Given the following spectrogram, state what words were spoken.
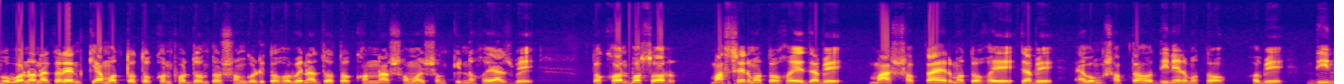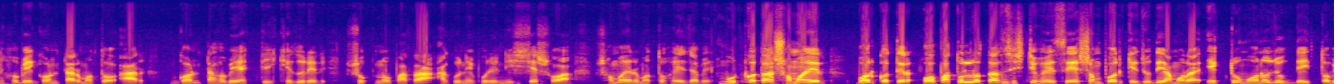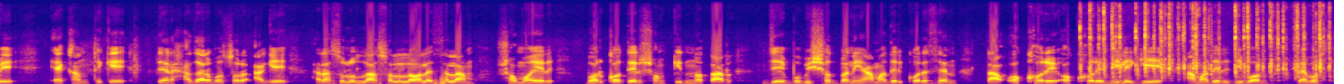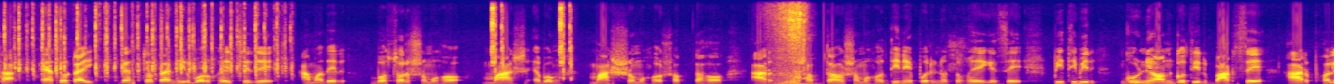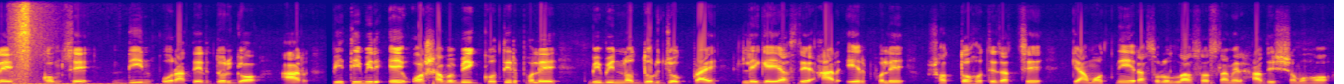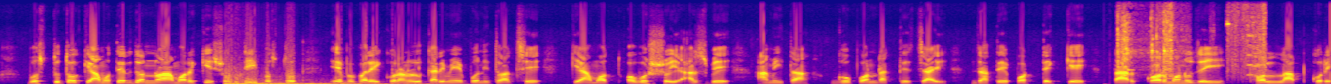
বর্ণনা করেন, কিয়ামত ততক্ষণ পর্যন্ত সংগঠিত হবে না, যতক্ষণ না সময় সংকীর্ণ হয়ে আসবে। তখন বছর, মাসের মতো হয়ে যাবে, মাস সপ্তাহের মতো হয়ে যাবে এবং সপ্তাহ দিনের মতো। হবে, দিন হবে ঘণ্টার মতো আর ঘণ্টা হবে একটি খেজুরের শুকনো পাতা আগুনে পুড়ে নিঃশেষ হওয়া সময়ের মতো হয়ে যাবে। মোট কথা, সময়ের বরকতের অপাতুল্যতা সৃষ্টি হয়েছে এ সম্পর্কে যদি আমরা একটু মনোযোগ দেই, তবে এখান থেকে দেড় হাজার বছর আগে রাসুল্লাহ সাল্লাহ আলাইসাল্লাম সময়ের বরকতের সংকীর্ণতার যে ভবিষ্যৎবাণী আমাদের করেছেন, তা অক্ষরে অক্ষরে মিলে গিয়ে আমাদের জীবন ব্যবস্থা এতটাই ব্যস্ততা নির্ভর হয়েছে যে আমাদের বছরসমূহ, মাস এবং মাসসমূহ, সপ্তাহ আর সপ্তাহসমূহ দিনে পরিণত হয়ে গেছে। পৃথিবীর ঘূর্ণয়ন গতির বাড়ছে আর ফলে কমছে দিন ও রাতের দৈর্ঘ্য। আর পৃথিবীর এই অস্বাভাবিক গতির ফলে বিভিন্ন দুর্যোগ প্রায় লেগেই আছে আর এর ফলে সত্য হতে যাচ্ছে। কেয়ামত নিয়ে রাসুল্লাহ আসলামের হাদিস সমূহ বস্তুত কেয়ামতের জন্য আমার কি সত্যিই প্রস্তুত? এ ব্যাপারে কোরআনুল কারিমে বর্ণিত আছে, কেয়ামত অবশ্যই আসবে, আমি তা গোপন রাখতে চাই, যাতে প্রত্যেককে তার কর্মানুযায়ী ফল লাভ করে।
